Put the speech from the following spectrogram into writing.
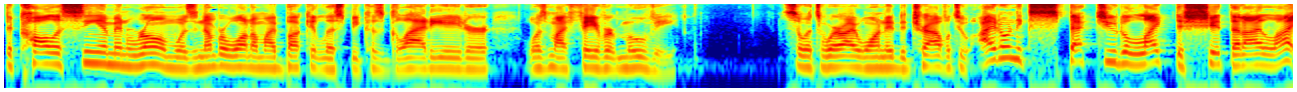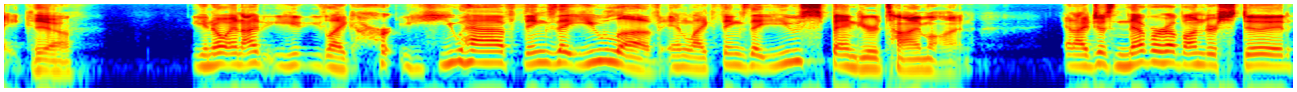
the Colosseum in Rome was number one on my bucket list because Gladiator was my favorite movie. So it's where I wanted to travel to. I don't expect you to like the shit that I like Yeah. You know and i you, you, like her, you have things that you love and like things that you spend your time on and i just never have understood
